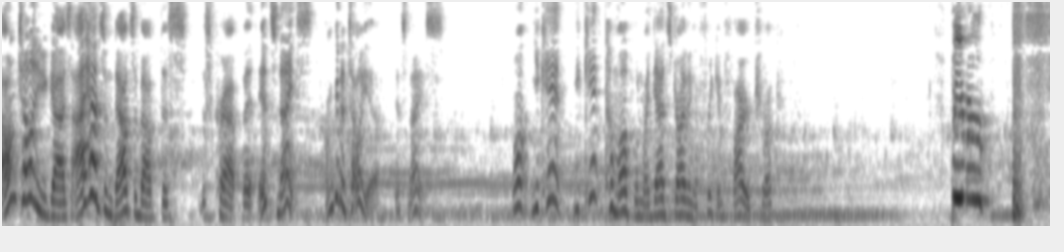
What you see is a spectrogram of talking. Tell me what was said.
I'm telling you guys, I had some doubts about this this crap, but it's nice. I'm gonna tell you, it's nice. Well, you can't you can't come up when my dad's driving a freaking fire truck. Beamer.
